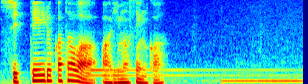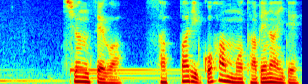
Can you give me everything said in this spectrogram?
知っている方はありませんか？チュンセがさっぱりご飯も食べないで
